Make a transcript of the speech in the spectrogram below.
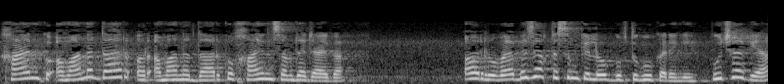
خائن کو امانت دار اور امانت دار کو خائن سمجھا جائے گا۔ اور رویبزا قسم کے لوگ گفتگو کریں گے۔ پوچھا گیا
